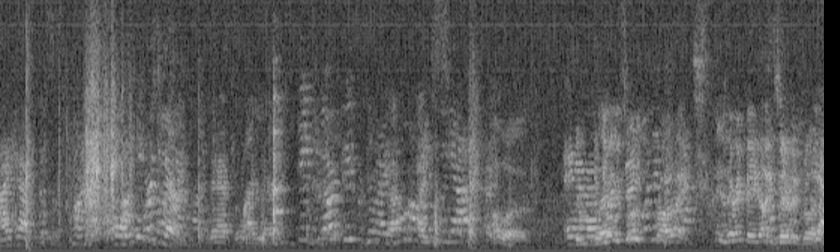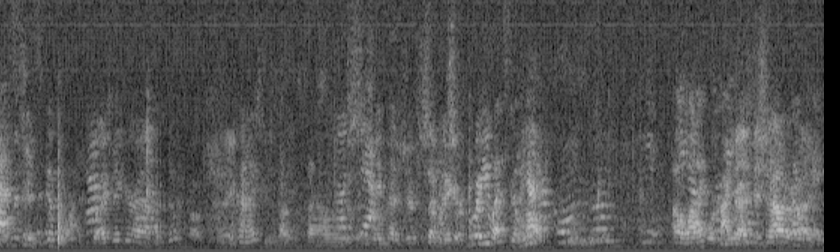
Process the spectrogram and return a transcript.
I have, this is punch. Oh, where's Larry? That's my Larry. I'll, uh, the, the And, Rose brought ice. Larry made ice. Larry brought yes, he's a good boy. So ice maker, uh, how's it doing? Oh, what kind of ice cream is it? Same kind of shirt, semi-circle. Where are you at, Sylvia? Oh, well, that's fine. You guys dish it out, or what? Okay.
